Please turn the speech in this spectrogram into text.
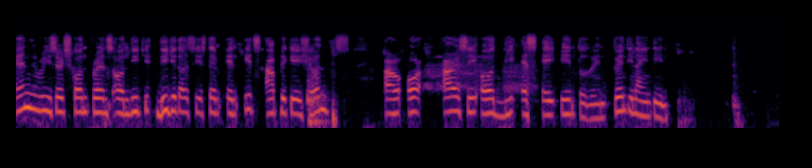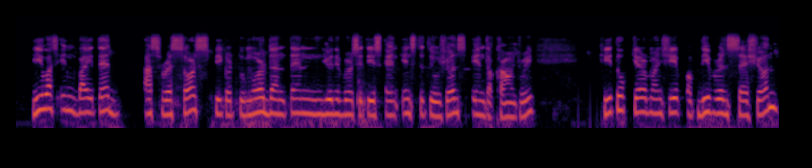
and Research Conference on Digi Digital System and its Applications or RCODSA in 2019. He was invited as resource speaker to more than 10 universities and institutions in the country. He took chairmanship of different sessions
